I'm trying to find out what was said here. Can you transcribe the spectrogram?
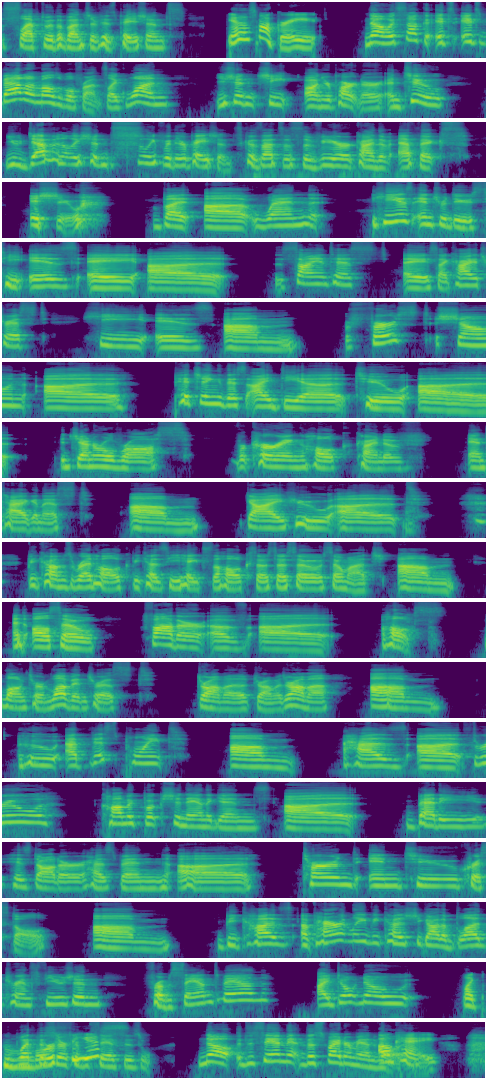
slept with a bunch of his patients. Yeah, that's not great. No, it's not good. It's it's bad on multiple fronts. Like one, you shouldn't cheat on your partner, and two, you definitely shouldn't sleep with your patients because that's a severe kind of ethics issue. but uh when he is introduced, he is a uh scientist, a psychiatrist. He is um first shown uh pitching this idea to uh General Ross, recurring Hulk kind of antagonist, um guy who uh becomes Red Hulk because he hates the Hulk so so so so much. Um and also father of uh Hulk's long-term love interest, drama drama drama, um who at this point um has uh through comic book shenanigans uh Betty his daughter has been uh turned into Crystal um because apparently because she got a blood transfusion from Sandman I don't know Like what Morpheus? the circumstances no the Sandman the Spider-Man villain. Okay.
